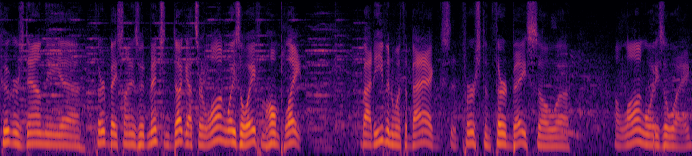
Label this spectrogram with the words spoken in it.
Cougars down the uh, third base line, as we've mentioned, dugouts are a long ways away from home plate. About even with the bags at first and third base, so uh, a long ways away.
